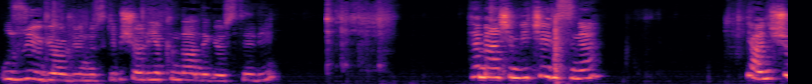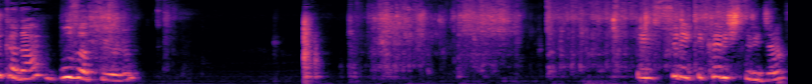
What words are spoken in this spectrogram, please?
uzuyor gördüğünüz gibi. Şöyle yakından da göstereyim. Hemen şimdi içerisine yani şu kadar buz atıyorum. Ve sürekli karıştıracağım.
